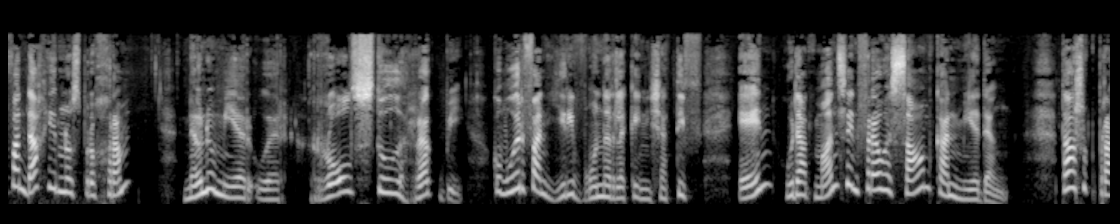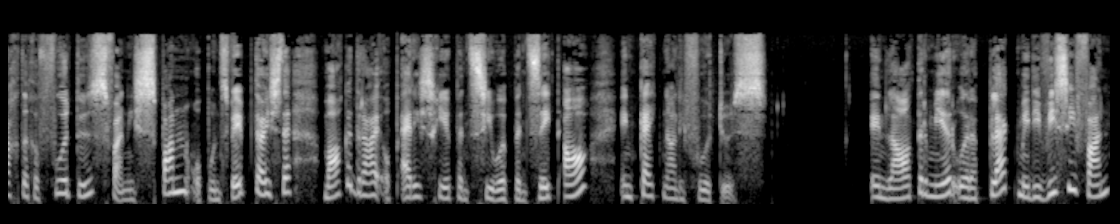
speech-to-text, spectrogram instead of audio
Vandag hier in ons program nou nou meer oor rolstoel rugby. Kom hoor van hierdie wonderlike inisiatief en hoe dat mans en vroue saam kan meeding. Daar's ook pragtige foto's van die span op ons webtuiste. Maak 'n draai op erisg.co.za en kyk na die foto's. En later meer oor 'n plek met die visie van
